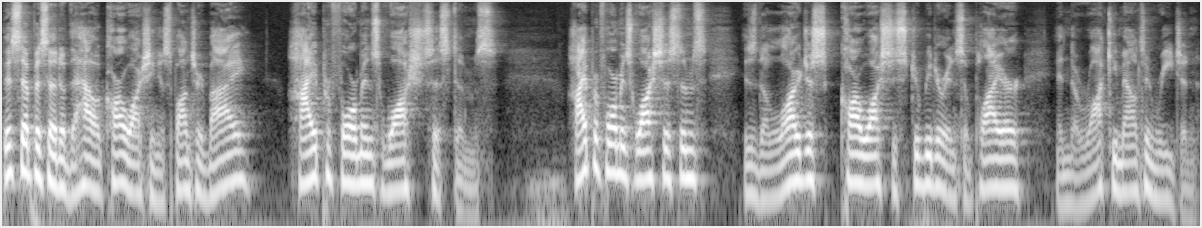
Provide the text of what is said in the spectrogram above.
This episode of the How of Car Washing is sponsored by High Performance Wash Systems. High Performance Wash Systems is the largest car wash distributor and supplier in the Rocky Mountain region,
